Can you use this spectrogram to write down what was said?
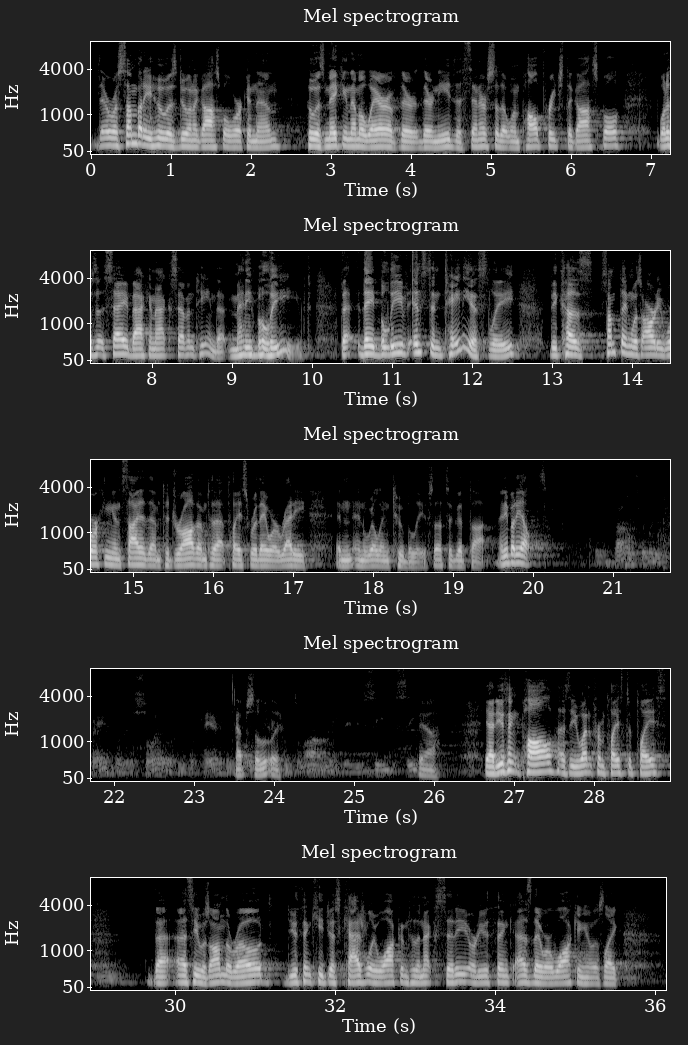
there was somebody who was doing a gospel work in them, who was making them aware of their, their needs as sinners, so that when Paul preached the gospel, what does it say back in Acts 17? That many believed. That they believed instantaneously because something was already working inside of them to draw them to that place where they were ready and, and willing to believe. So that's a good thought. Anybody else? There's probably somebody trained for their soil to be prepared. For the Absolutely. Holy Spirit comes along, they, they receive the seed. Yeah. Yeah, do you think Paul, as he went from place to place, that as he was on the road, do you think he just casually walked into the next city? Or do you think as they were walking, it was like,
